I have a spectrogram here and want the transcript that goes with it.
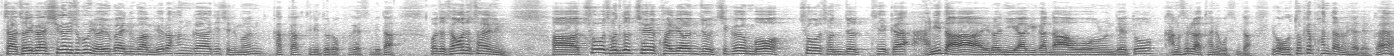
자 저희가 시간이 조금 여유가 있는 관계로 한 가지 질문 각각 드리도록 하겠습니다. 먼저 정원조 차장님, 아, 초전도체 관련주 지금 뭐 초전도체가 아니다 이런 이야기가 나오는데도 강세를 나타내고 있습니다. 이거 어떻게 판단을 해야 될까요?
